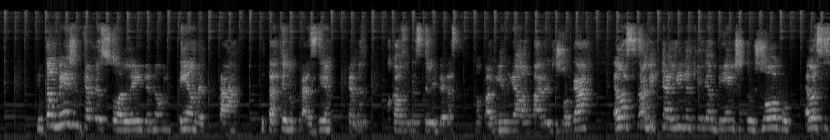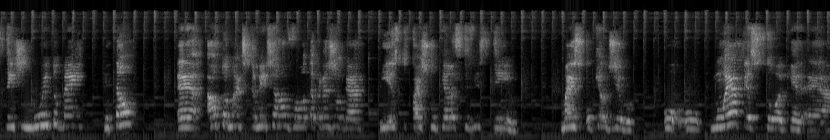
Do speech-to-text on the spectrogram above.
Então, mesmo que a pessoa leiga não entenda que está que tá tendo prazer por causa dessa liberação de dopamina e ela para de jogar, ela sabe que ali naquele ambiente do jogo ela se sente muito bem. Então, é, automaticamente ela volta para jogar e isso faz com que ela se vicie. Mas o que eu digo, o, o, não é a pessoa que é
